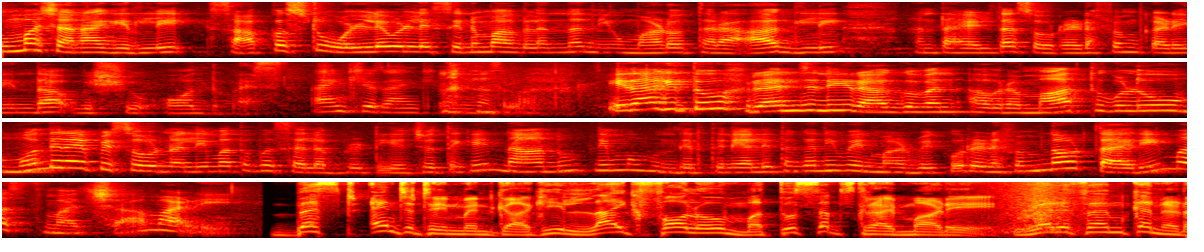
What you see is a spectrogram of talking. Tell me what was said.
ತುಂಬ ಚೆನ್ನಾಗಿರಲಿ. ಸಾಕಷ್ಟು ಒಳ್ಳೆ ಒಳ್ಳೆ ಸಿನಿಮಾಗಳನ್ನು ನೀವು ಮಾಡೋ ಥರ ಆಗಲಿ ಅಂತ ಹೇಳ್ತಾ ಸೊ ರೆಡ್ ಎಫ್ ಎಂ ಕಡೆಯಿಂದ wish you all the best thank you thank you ಇದಾಗಿತ್ತು ರಂಜನಿ ರಾಘವನ್ ಅವರ ಮಾತುಗಳು. ಮುಂದಿನ ಎಪಿಸೋಡ್ನಲ್ಲಿ ಮತ್ತೊಬ್ಬ ಸೆಲೆಬ್ರಿಟಿಯ ಜೊತೆಗೆ ನಾನು ನಿಮ್ಮ ಮುಂದಿರ್ತೀನಿ. ಅಲ್ಲಿ ತನಕ ನೀವೇನು ಮಾಡಬೇಕು? ರೆಡ್ ಎಫ್ ಎಂ ನೋಡ್ತಾ ಇರಿ. ಮಸ್ತ್ ಮಜಾ ಮಾಡಿ. ಬೆಸ್ಟ್ ಎಂಟರ್ಟೈನ್ಮೆಂಟ್ಗಾಗಿ ಲೈಕ್ ಫಾಲೋ ಮತ್ತು ಸಬ್ಸ್ಕ್ರೈಬ್ ಮಾಡಿ. Red FM Kannada.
